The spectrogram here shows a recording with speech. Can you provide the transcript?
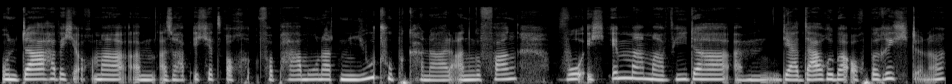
Und da habe ich auch immer, ähm, also habe ich jetzt auch vor paar Monaten einen YouTube-Kanal angefangen, wo ich immer mal wieder ähm, ja darüber auch berichte. Ne?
